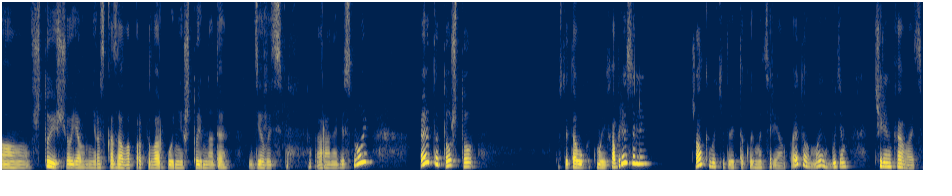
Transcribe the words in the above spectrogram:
А, что еще я вам не рассказала про пеларгонии, что им надо делать рано весной – это то, что после того, как мы их обрезали, жалко выкидывать такой материал, поэтому мы их будем черенковать.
